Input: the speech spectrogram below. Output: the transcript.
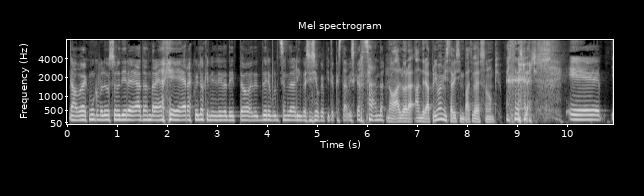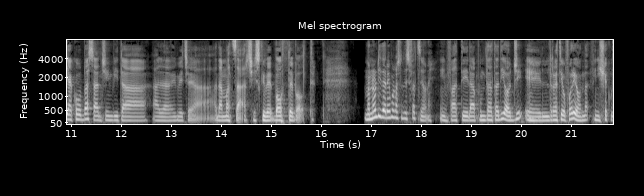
No, vabbè, comunque volevo solo dire ad Andrea che era quello che mi aveva detto de- dell'evoluzione della lingua. Sì, sì, ho capito che stavi scherzando. No, allora Andrea, prima mi stavi simpatico, adesso non più. Mi dispiace. E Jacopo Bassan ci invita al- invece a- ad ammazzarci, scrive botte botte. Ma non gli daremo la soddisfazione. Infatti, la puntata di oggi e il relativo fuori onda finisce qui.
